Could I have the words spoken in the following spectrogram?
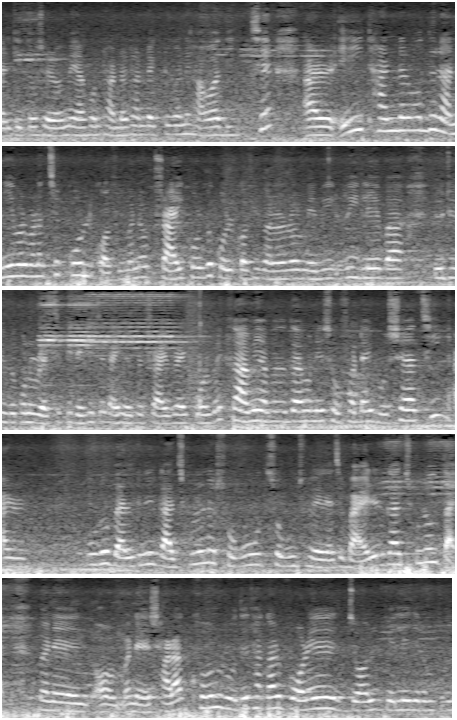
আর কি। তো সেরকমই এখন ঠান্ডা ঠান্ডা একটুখানি হাওয়া দিচ্ছে। আর এই ঠান্ডার মধ্যে রানি আবার বানাচ্ছে কোল্ড কফি মানে ও ট্রাই করবে কোল্ড কফি বানানোর মেবি রিলে বা ইউটিউবে কোনো রেসিপি দেখেছে, তাই হয়তো ট্রাই ট্রাই করবে। তো আমি আপাতত এখন এই সোফাটাই বসে আছি আর পুরো ব্যালকনির গাছগুলো না সবুজ সবুজ হয়ে গেছে। বাইরের গাছগুলোও তাই। মানে মানে সারাক্ষণ রোদে থাকার পরে জল পেলে যেরকম পুরো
